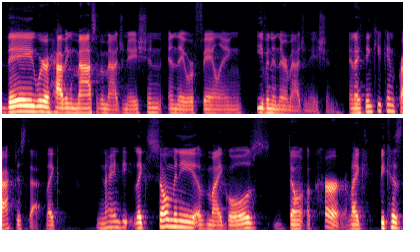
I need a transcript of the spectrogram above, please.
They were having massive imagination and they were failing even in their imagination. And I think you can practice that. Like 90 like so many of my goals don't occur like because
